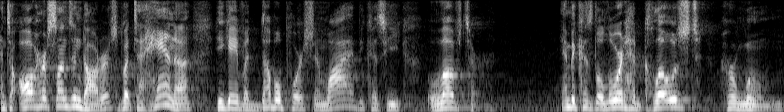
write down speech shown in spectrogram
and to all her sons and daughters. But to Hannah, he gave a double portion. Why? Because he loved her and because the Lord had closed her womb.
